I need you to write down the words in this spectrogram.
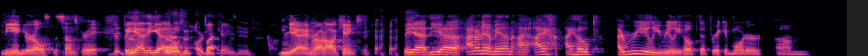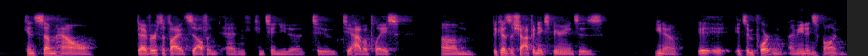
me and girls? That sounds great. But yeah, the uh, girls and RDK, but, dude. Yeah, and Raw Dog Kings. but yeah, the uh, I don't know, man. I I I hope I really really hope that brick and mortar um, can somehow diversify itself and and continue to to to have a place um, because the shopping experience is, you know, it, it, it's important. I mean, mm-hmm. it's fun.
